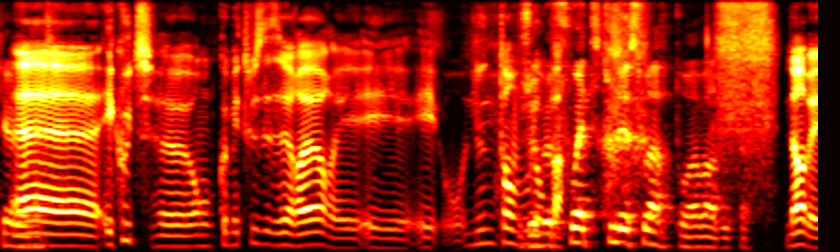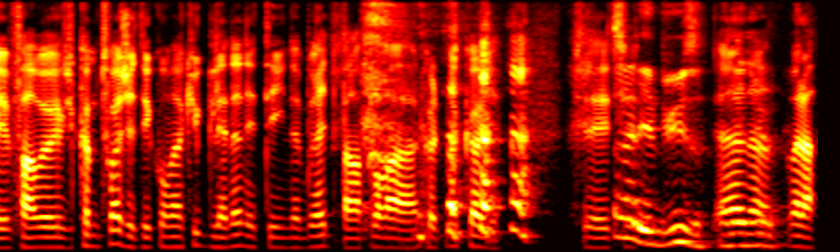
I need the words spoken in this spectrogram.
Quelle honte. écoute, on commet tous des erreurs et, et- et nous ne t'en Je voulons me pas. fouette tous les soirs pour avoir dit ça. Non mais enfin comme toi j'étais convaincu que Glennon était une upgrade par rapport à Colt McCoy. Ah, les buses. Ah, non, voilà.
